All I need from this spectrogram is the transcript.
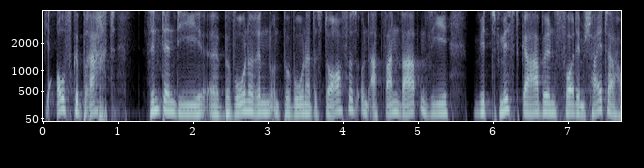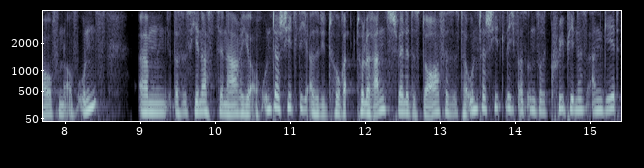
wie aufgebracht sind denn die äh, Bewohnerinnen und Bewohner des Dorfes und ab wann warten sie mit Mistgabeln vor dem Scheiterhaufen auf uns? Ähm, das ist je nach Szenario auch unterschiedlich. Also die to Toleranzschwelle des Dorfes ist da unterschiedlich, was unsere Creepiness angeht.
